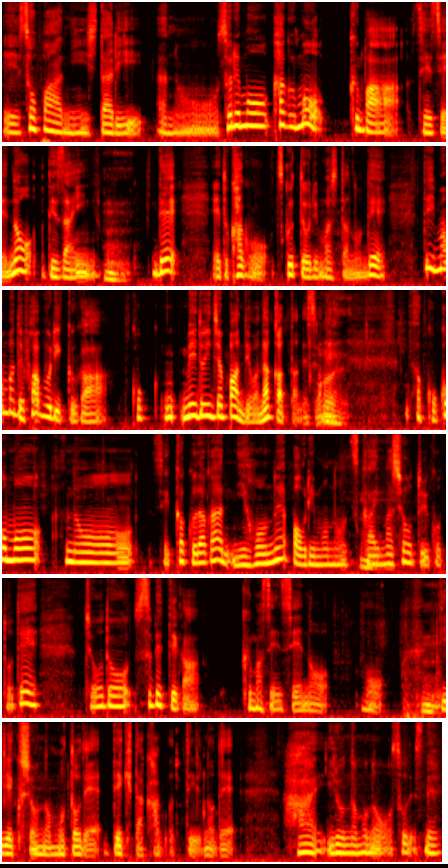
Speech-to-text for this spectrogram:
えーソファーにしたり、あのそれも家具も熊先生のデザインで、えー、と家具を作っておりましたのでで今までファブリックがこメイドインジャパンではなかったんですよね。はいここもあのせっかくだから日本のやっぱ織物を使いましょうということで、ちょうど全てが熊先生のもうディレクションのもとでできた家具っていうので、はいいろんなものをそうですね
